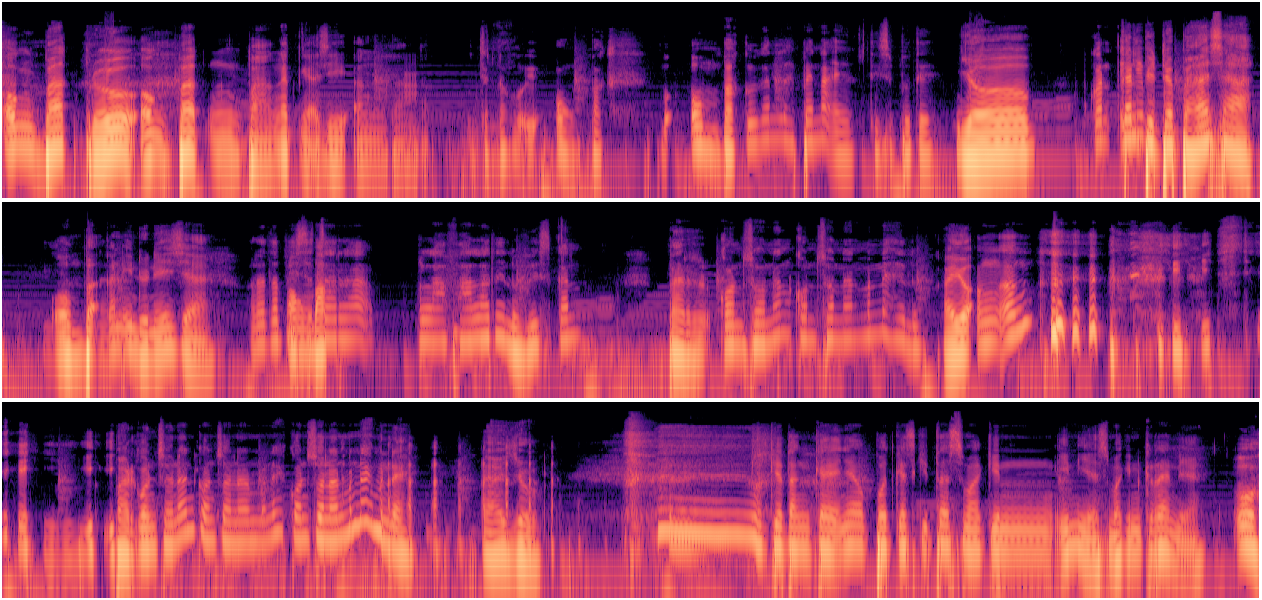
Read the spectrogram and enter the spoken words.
Ombak, Bro. Ombak eng banget nggak sih? Eng banget. Jeneng kok ombak. Mbok Ombak ku kan lebih penak ya disebutnya. Yo, Kan kan beda bahasa. Ombak Iya, kan Indonesia. Ora tapi Ombak. secara pelafalan lho Fis kan bar konsonan konsonan meneh lho. Ayo eng eng. Bar konsonan konsonan meneh konsonan meneh meneh. Ayo. Oke, tang kayaknya podcast kita semakin ini ya, semakin keren ya. Oh.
